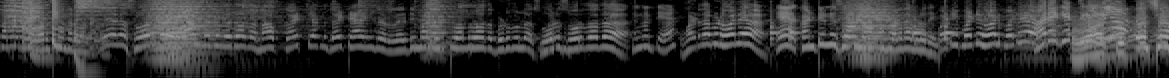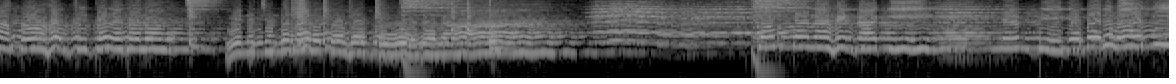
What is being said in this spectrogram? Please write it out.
ಕತ್ತ ಹೊರಸ್ಕೊಂಡ್ರ ಏನ ಯಾವಾಗ ನಾವು ಗಟ್ಟಿ ಅಂತ ಗಟ್ಟಿ ಹಂಗ ರೆಡಿ ಮಾಡಿ ಇರ್ತೀವಿ ಅಂದ್ರು ಅದು ಬಿಡುದಿಲ್ಲ. ಸೋರ್ ಸೋರ್ದದ ಹಿಂಗಂತೆ? ಹೊಡೆದ ಬಿಡು ಹೋಲೆ. ಏ ಕಂಟಿನ್ಯೂ ಸೋರ್ ಹೊಡೆದ ಬಿಡೋದಿ. ಬಡಿ ಬಡಿ ಹೋಲ್ ಬಡಿ. ವಾಟುಕ ಶಾಂಪು ಹಚ್ಚಿ ತೊಳೆದಳ ಏನು ಚಂದ ನರುತ್ತವೆ ಕೂದಲ ಕಂಪನ ಹೆಣ್ಣಾಗಿ ನೆಂಪಿಗೆ ಬರುವಾಗಿ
